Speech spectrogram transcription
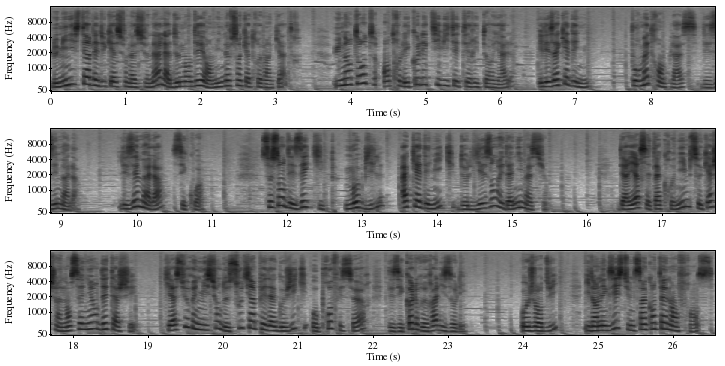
le ministère de l'Éducation nationale a demandé en 1984 une entente entre les collectivités territoriales et les académies pour mettre en place des EMALA. Les EMALA, c'est quoi? Ce sont des équipes mobiles académiques de liaison et d'animation. Derrière cet acronyme se cache un enseignant détaché qui assure une mission de soutien pédagogique aux professeurs des écoles rurales isolées. Aujourd'hui, il en existe une cinquantaine en France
